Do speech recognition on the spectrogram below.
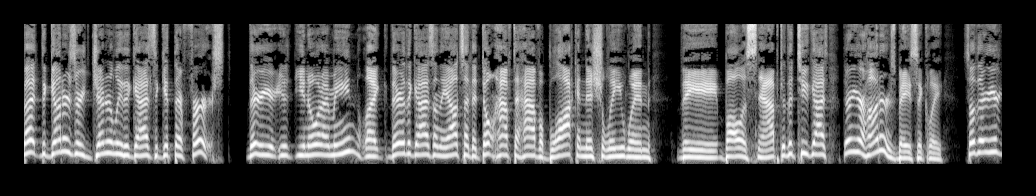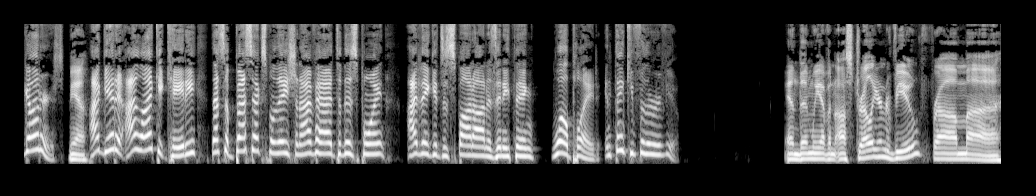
But the gunners are generally the guys that get there first. They're you- know what I mean? Like they're the guys on the outside that don't have to have a block initially when the ball is snapped. Or the two guys, they're your hunters basically. So they're your gunners. Yeah. I get it. I like it, Katie. That's the best explanation I've had to this point. I think it's as spot on as anything. Well played. And thank you for the review. And then we have an Australian review from uh,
